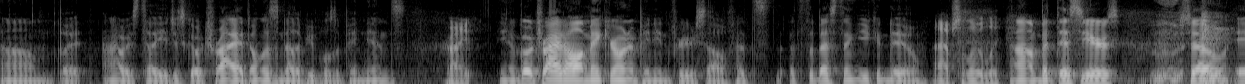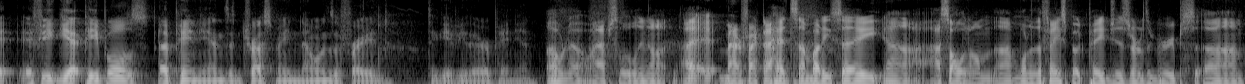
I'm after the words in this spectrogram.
Um, but I always tell you, just go try it. Don't listen to other people's opinions. right. You know, go try it all and make your own opinion for yourself. That's that's the best thing you can do. Absolutely. Um, but this year's, so if you get people's opinions, and trust me, no one's afraid to give you their opinion. Oh no, absolutely not. I, matter of fact, I had somebody say uh, I saw it on um, one of the Facebook pages or the groups um,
